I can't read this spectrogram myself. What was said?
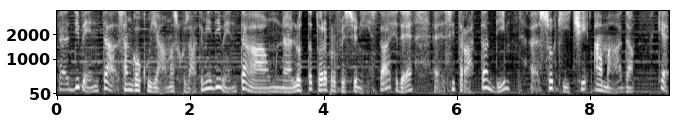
eh, diventa Sangoku scusatemi, diventa un lottatore professionista ed è eh, si tratta di eh, Sokichi Amada che è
